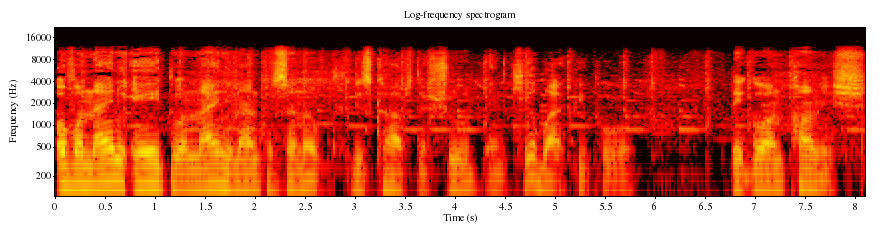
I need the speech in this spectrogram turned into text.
over 98 or 99% of these cops that shoot and kill black people, they go unpunished.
